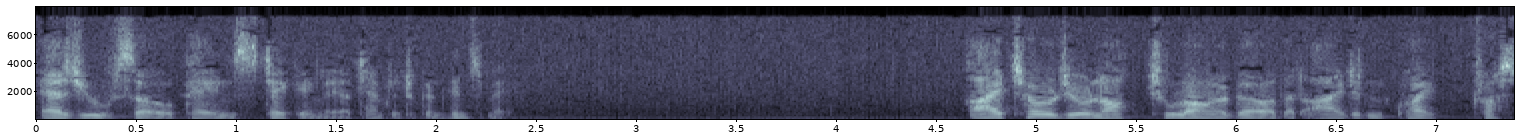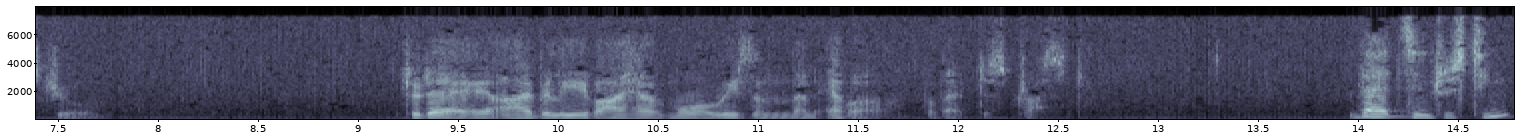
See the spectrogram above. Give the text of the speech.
as you've so painstakingly attempted to convince me. I told you not too long ago that I didn't quite trust you. Today, I believe I have more reason than ever for that distrust. That's interesting.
